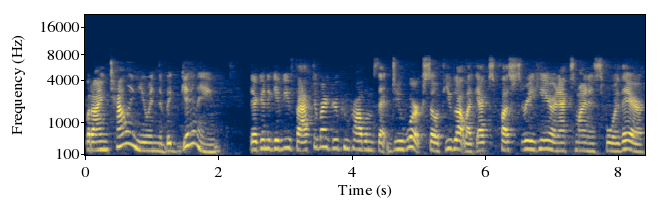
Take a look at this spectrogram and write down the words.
But I'm telling you in the beginning, they're going to give you factor by grouping problems that do work. So if you got like x plus 3 here and x minus 4 there,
